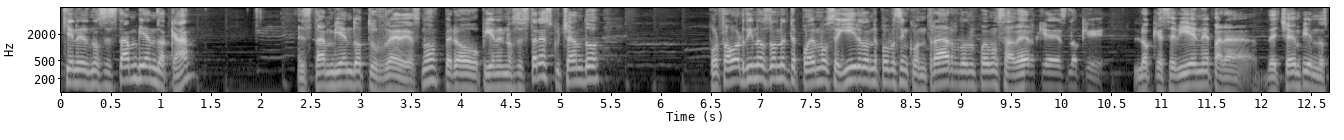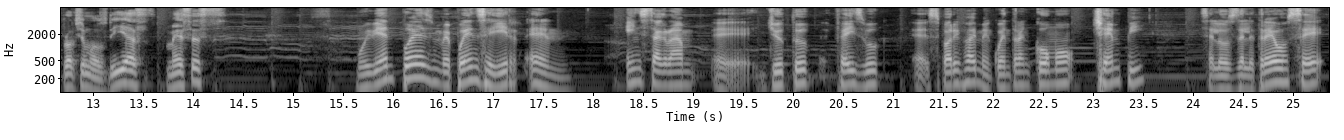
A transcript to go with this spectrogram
quienes nos están viendo acá, están viendo tus redes, ¿no? Pero quienes nos están escuchando, por favor, dinos dónde te podemos seguir, dónde podemos encontrar, dónde podemos saber qué es lo que, lo que se viene para The Champion en los próximos días, meses. Muy bien, pues me pueden seguir en Instagram, eh, YouTube, Facebook, eh, Spotify. Me encuentran como Chempi. Se los deletreo C-H-E-M-P-Y.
